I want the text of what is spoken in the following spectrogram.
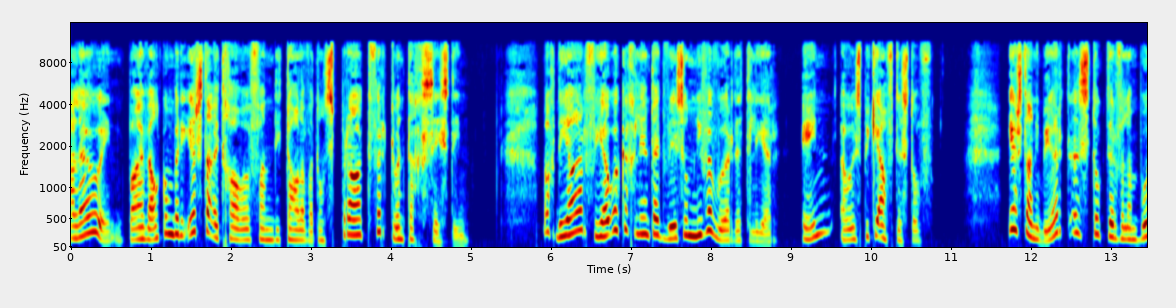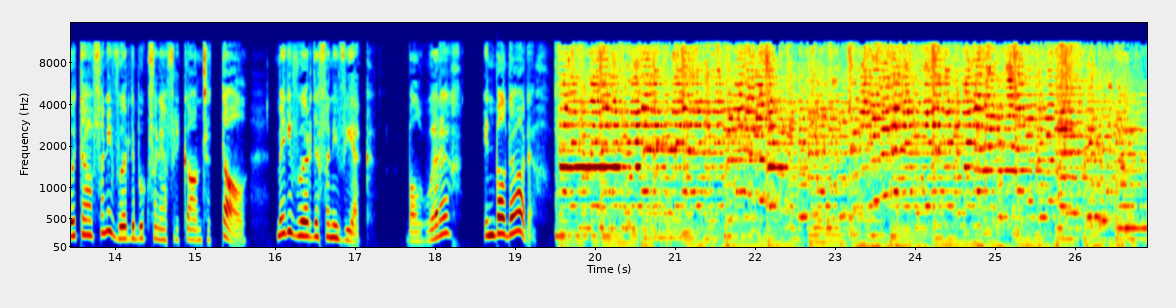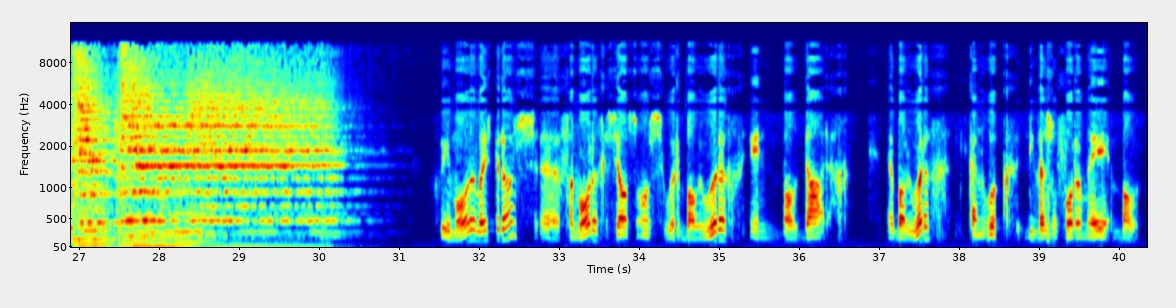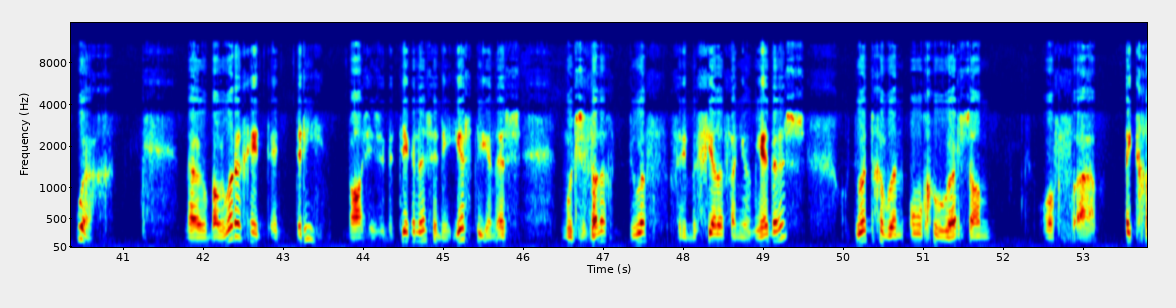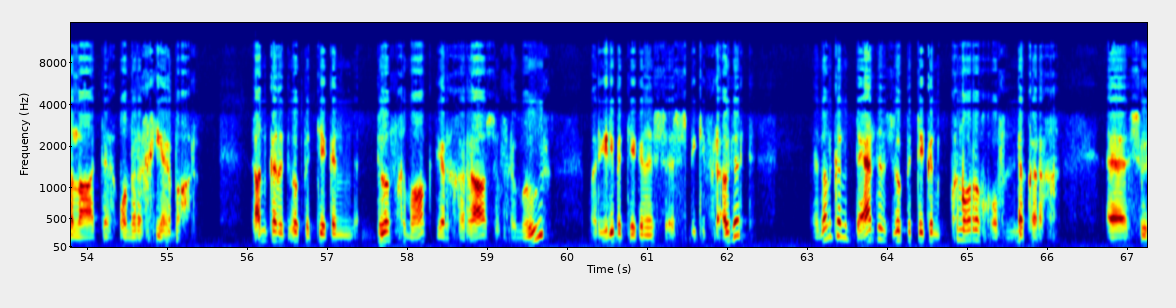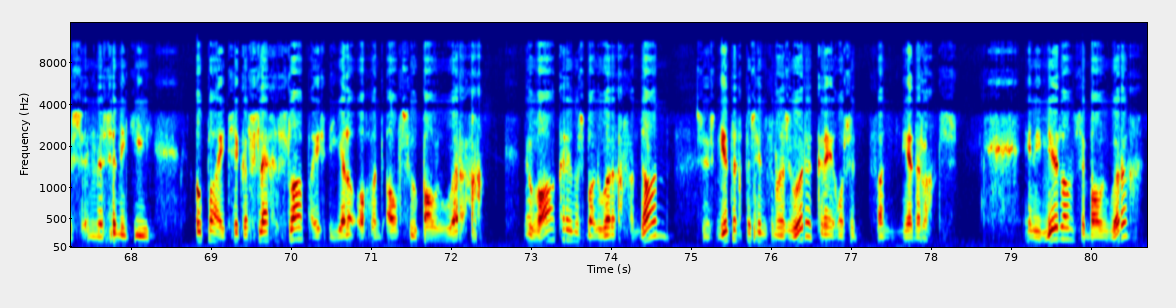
Hallo en baie welkom by die eerste uitgawe van die tale wat ons praat vir 2016. Mag die jaar vir jou ook 'n geleentheid wees om nuwe woorde te leer en oues bietjie af te stof. Eerst aan die beurt is Dr Willem Botha van die Woordeboek van die Afrikaanse taal met die woorde van die week: balhoorig en baldadig. Goeiemôre luisteraars. Uh vanmôre gesels ons oor balhoorig en baldadig. Nou balhoorig kan ook die wisselvorm hê baloorig. Nou balhoorig het, het drie basiese betekenisse. Die eerste een is moedswillig doof vir die bevele van jou meerders of doodgewoon ongehoorsaam of uh uitgelate onregeerbaar. Dan kan dit ook beteken doof gemaak deur geraas of vermoer maar hierdie betekenis is bietjie verouderd. En dan kan dit derdens ook beteken knorrig of nikkerig. Uh soos in 'n sinnetjie oupa het seker sleg geslaap, hy is die hele oggend al so balhoorig. Nou waar kry ons balhoorig vandaan? Soos 90% van ons woorde kry ons dit van Nederlands. En die Nederlandse balhoorig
